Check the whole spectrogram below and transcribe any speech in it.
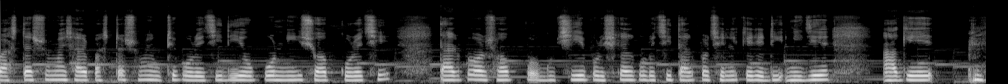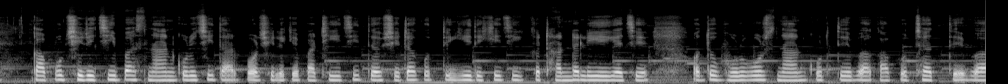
পাঁচটার সময়, সাড়ে পাঁচটার সময় উঠে পড়েছি, দিয়ে উপর নিয়ে সব করেছি। তারপর সব গুছিয়ে পরিষ্কার করেছি, তারপর ছেলেকে রেডি নিজে আগে কাপড় ছেড়েছি বা স্নান করেছি, তারপর ছেলেকে পাঠিয়েছি। তো সেটা করতে গিয়ে দেখেছি ঠান্ডা লেগে গেছে। অত ভোর ভোর স্নান করতে বা কাপড় ছাড়তে বা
